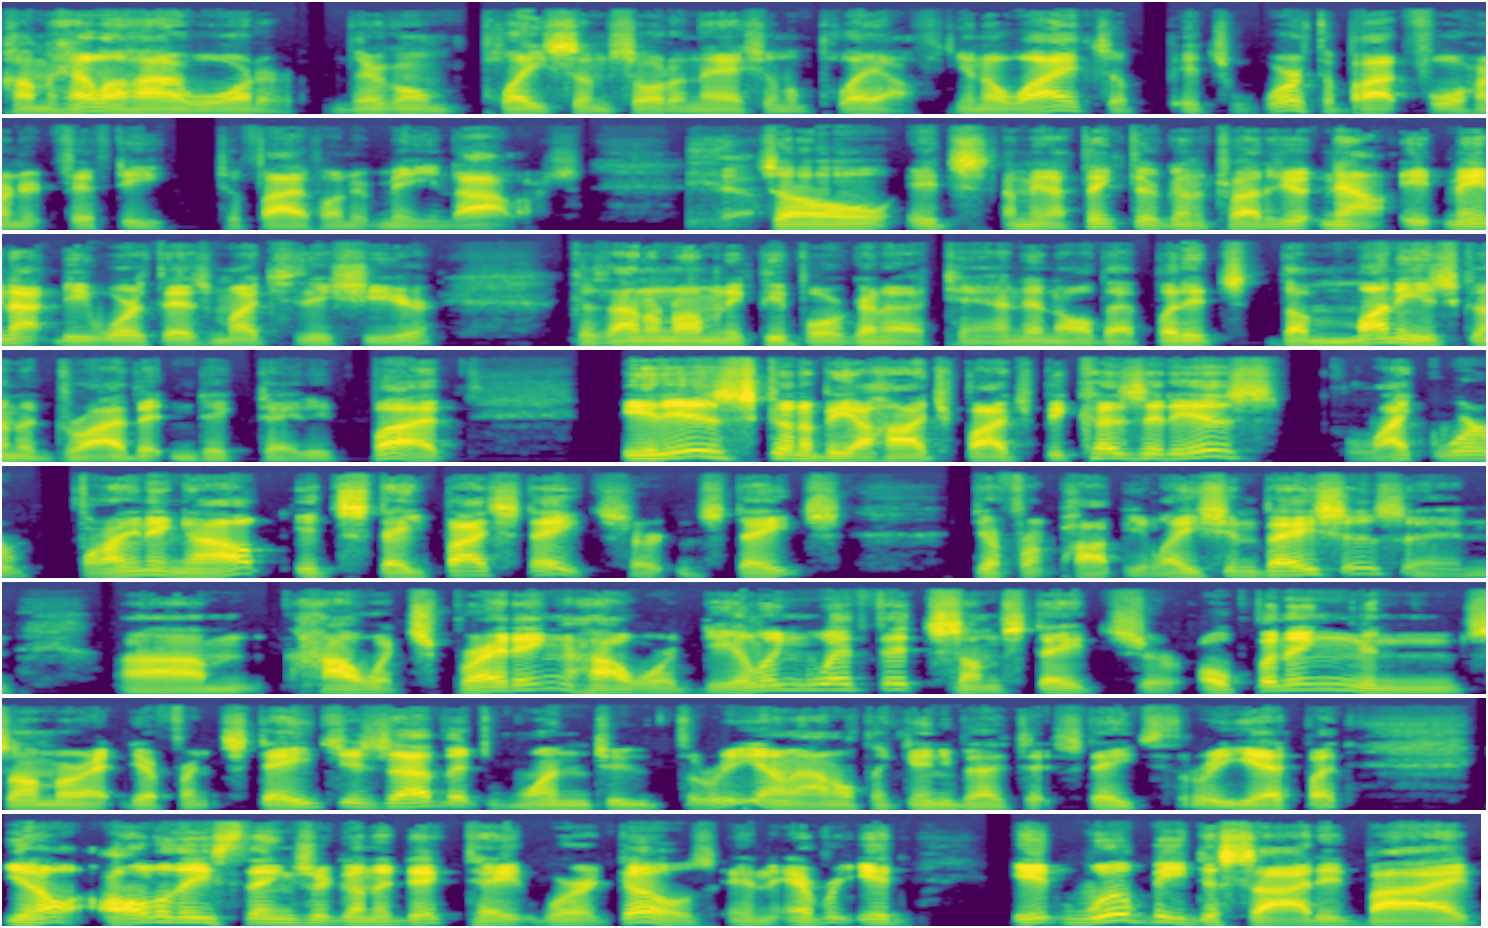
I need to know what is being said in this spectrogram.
come hella high water, they're going to play some sort of national playoff. You know why? It's a it's worth about 450 to 500 million dollars. Yeah. So it's I mean, I think they're going to try to do it. Now, it may not be worth as much this year because I don't know how many people are going to attend and all that, but it's the money is going to drive it and dictate it. But it is going to be a hodgepodge because it is like we're finding out, it's state by state. Certain states, different population bases, and um, how it's spreading, how we're dealing with it. Some states are opening and some are at different stages of it one, two, three. I, mean, I don't think anybody's at stage three yet, but you know, all of these things are going to dictate where it goes. And every, it, it will be decided by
